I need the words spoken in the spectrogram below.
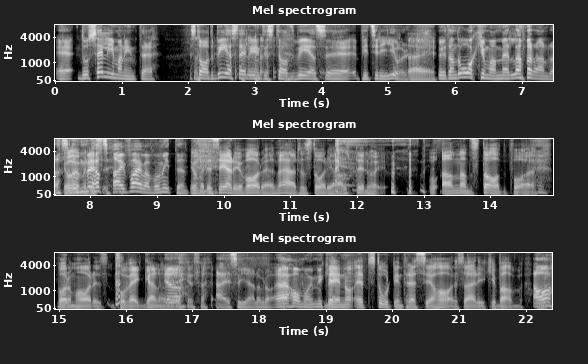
Eh, då säljer man inte Stad B säljer inte stad Bs eh, pizzerior. Nej. Utan då åker man mellan varandra. Så Jo, de det- möts high-fivar på mitten. Jo men det ser du ju var du än är så står det ju alltid någon annan stad på vad de har på väggarna. Och Ja. Så Nej, så jävla bra. Här har man ju mycket. Det är no ett stort intresse jag har så är det ju kebab. Ja,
